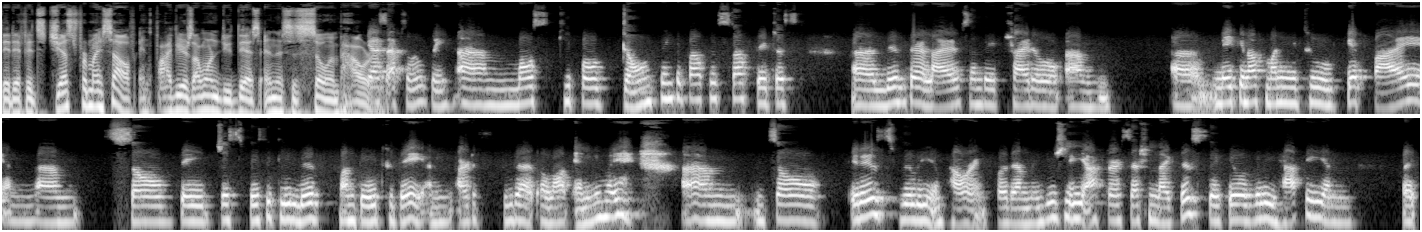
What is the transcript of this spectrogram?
That if it's just for myself, in five years I want to do this, and this is so empowering. Yes, absolutely. Um, most people don't think about this stuff. They just uh, live their lives and they try to um, uh, make enough money to get by and um, so they just basically live from day to day. I mean, artists do that a lot anyway. Um, so it is really empowering for them. And usually after a session like this, they feel really happy and like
